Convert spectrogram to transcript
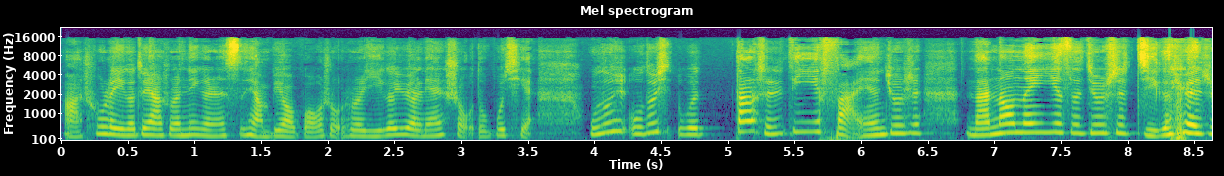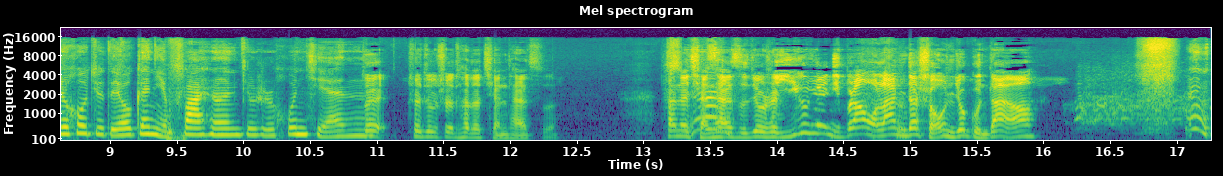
啊，处了一个对象，说那个人思想比较保守，说一个月连手都不牵。我都我都我当时的第一反应就是，难道那意思就是几个月之后就得要跟你发生就是婚前？对，这就是他的潜台词。他的潜台词就是一个月你不让我拉你的手，你就滚蛋啊。嗯，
